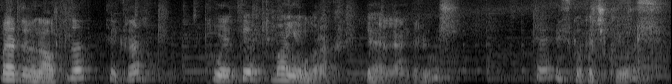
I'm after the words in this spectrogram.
merdiven altı da tekrar tuvalet ve banyo olarak değerlendirilmiş. Ve üst kata çıkıyoruz.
